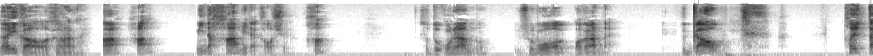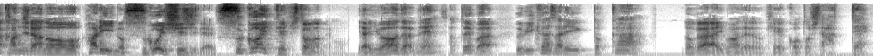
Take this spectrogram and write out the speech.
何かはわからない。はは？みんなは？みたいな顔してる。は？それどこにあんの？それもわかんない。ガオ といった感じであの、ハリーのすごい指示で、すごい適当なのよ。いや、今まではね、例えば、首飾りとか、のが今までの傾向としてあって、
